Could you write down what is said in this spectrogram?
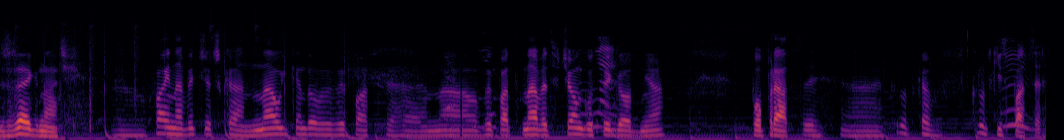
żegnać. Fajna wycieczka na weekendowy wypad, e, na wypad nawet w ciągu tygodnia po pracy. E, Krótka, krótki spacer.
